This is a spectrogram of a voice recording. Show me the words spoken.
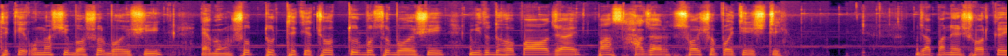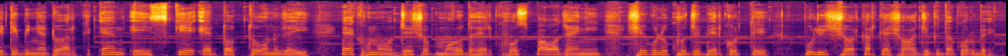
থেকে উনাশি বছর বয়সী এবং সত্তর থেকে চুয়াত্তর বছর বয়সী মৃতদেহ পাওয়া যায় পাঁচ হাজার ছয়শো পঁয়ত্রিশটি। জাপানের সরকারি টিভি নেটওয়ার্ক এন এনএইচকে এর তথ্য অনুযায়ী, এখনও যেসব মরদেহের খোঁজ পাওয়া যায়নি, সেগুলো খুঁজে বের করতে পুলিশ সরকারকে সহযোগিতা করবে।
